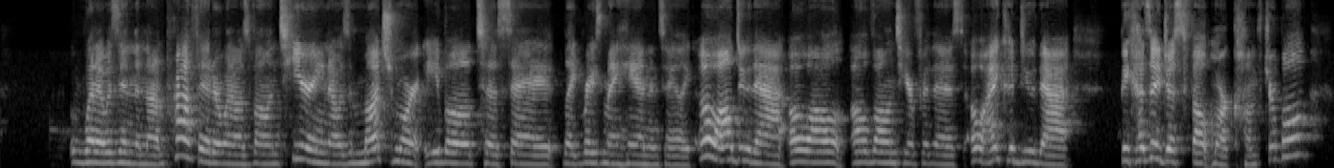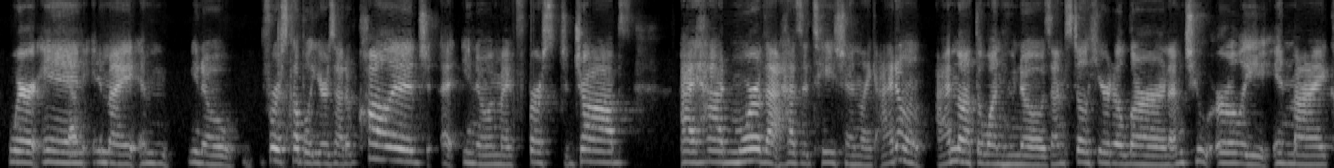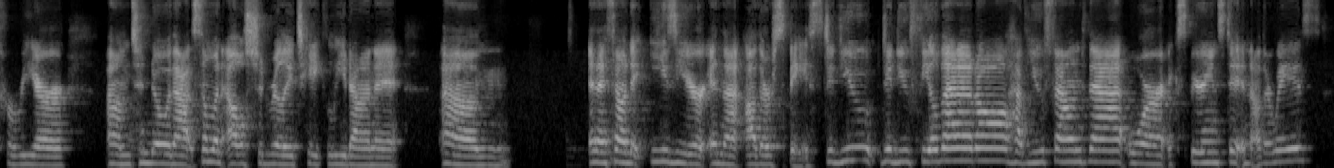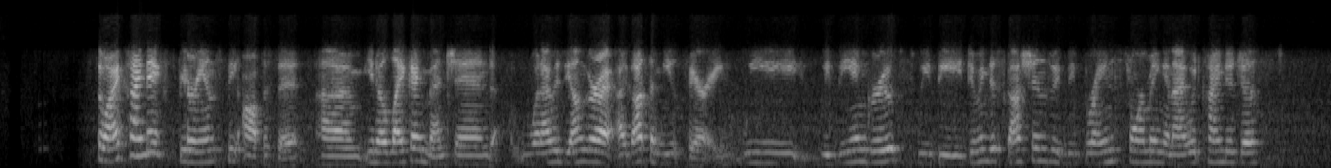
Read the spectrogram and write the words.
when i was in the nonprofit or when i was volunteering i was much more able to say like raise my hand and say like oh i'll do that oh i'll i'll volunteer for this oh i could do that because I just felt more comfortable. Where in in my in you know first couple years out of college, uh, you know in my first jobs, I had more of that hesitation. Like I don't, I'm not the one who knows. I'm still here to learn. I'm too early in my career um, to know that someone else should really take lead on it. Um, and I found it easier in that other space. Did you did you feel that at all? Have you found that or experienced it in other ways? So I kind of experienced the opposite. Um, you know, like I mentioned, when I was younger, I, I got the mute fairy. We we'd be in groups, we'd be doing discussions, we'd be brainstorming, and I would kind of just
